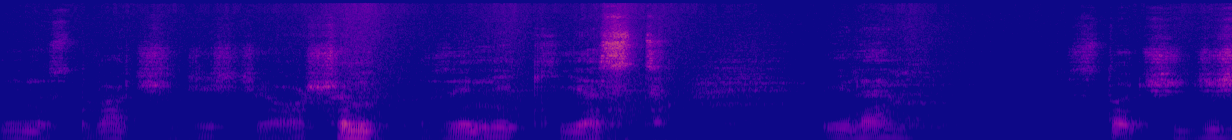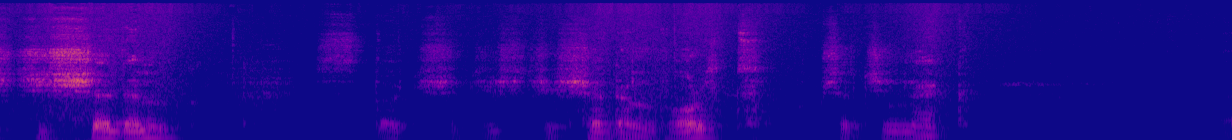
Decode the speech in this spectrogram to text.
minus 2,38 wynik jest ile 137 137 V przecinek e,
